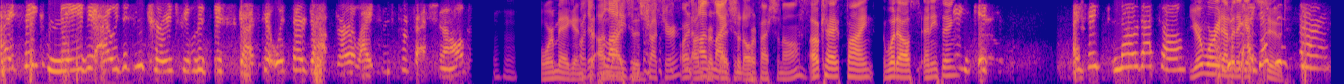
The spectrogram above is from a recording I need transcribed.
I think maybe I would just encourage people to discuss it with their doctor, a licensed professional. Or Megan's Or the Pilates unlicensed instructor. Or an unlicensed unprofessional. professional. Okay, fine. What else? I Anything? think it. I think no, that's all. You're worried I I'm going to get I guess sued. it's, um,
